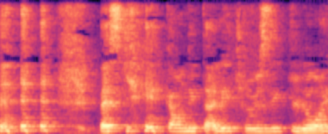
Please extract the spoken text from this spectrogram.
Parce que quand on est allé creuser plus loin,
